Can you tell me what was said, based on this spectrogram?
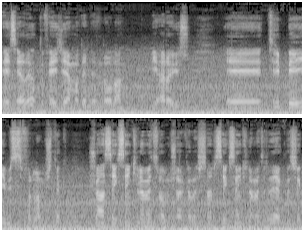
PSA'da yoktu. FCA modellerinde olan bir arayüz. Ee, Trip B'yi biz sıfırlamıştık. Şu an 80 kilometre olmuş arkadaşlar. 80 kilometrede yaklaşık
